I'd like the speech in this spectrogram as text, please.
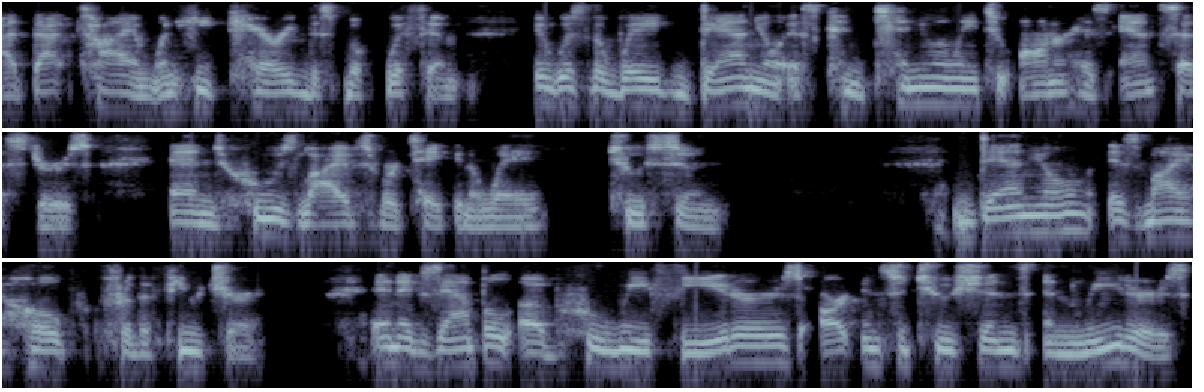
at that time when he carried this book with him. It was the way Daniel is continually to honor his ancestors and whose lives were taken away too soon. Daniel is my hope for the future, an example of who we theaters, art institutions, and leaders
